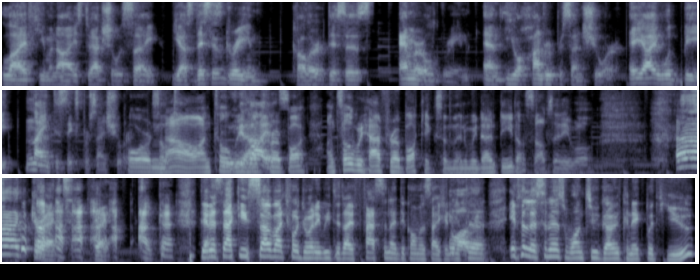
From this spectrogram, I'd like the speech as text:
live human eyes to actually say, yes, this is green color, this is emerald green, and you're 100% sure. AI would be 96% sure. Or So now, until we have robot, until we have robotics, and then we don't need ourselves anymore. Uh, correct. correct. okay. Dennis, thank you so much for joining me today. Fascinating conversation. If, the, if the listeners want to go and connect with you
